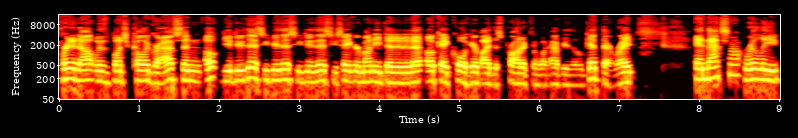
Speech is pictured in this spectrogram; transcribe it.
printed out with a bunch of color graphs and, oh, you do this, you do this, you do this, you save your money, da da da. Okay, cool. Here, buy this product and what have you that'll get there, right? And that's not really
